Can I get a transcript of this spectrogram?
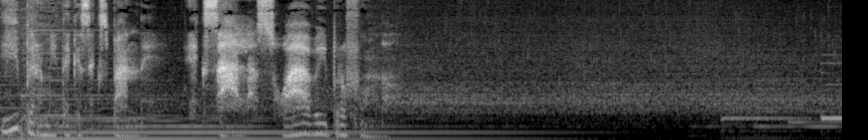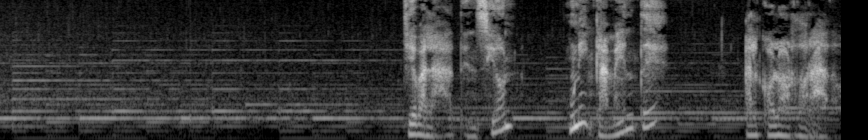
y permite que se expande. Exhala suave y profundo. Lleva la atención únicamente al color dorado.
